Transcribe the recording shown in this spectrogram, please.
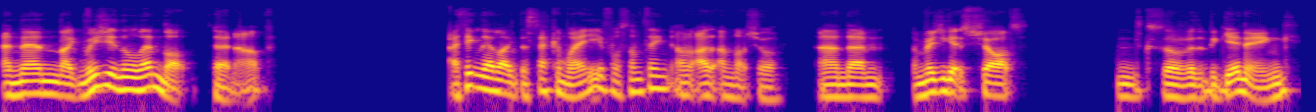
and then like Ryzhy and all them lot turn up. I think they're like the second wave or something. I, am not sure. And um, and gets shot, sort of at the beginning,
